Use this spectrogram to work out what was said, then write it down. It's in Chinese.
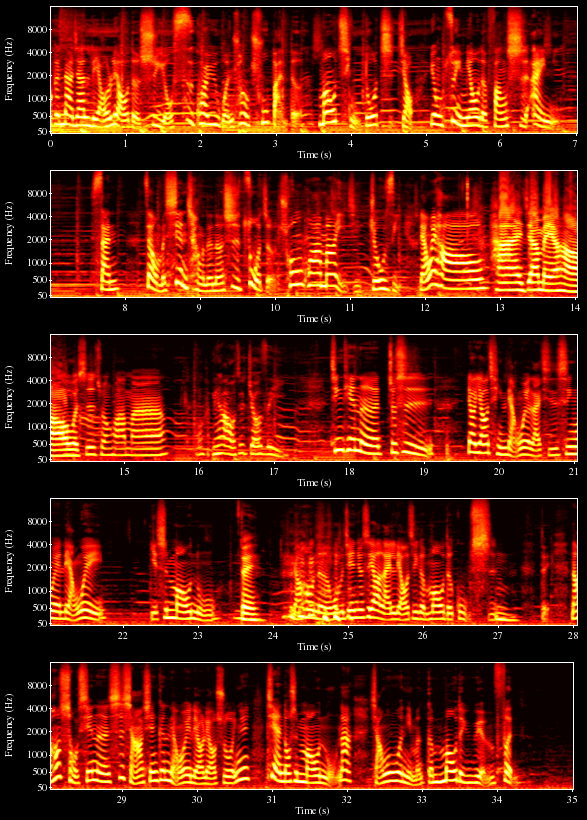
要跟大家聊聊的是由四块玉文创出版的《猫，请多指教，用最喵的方式爱你》三。在我们现场的呢是作者春花妈以及 Josie 两位好。嗨，佳美好，我是春花妈。你好，我是 Josie。今天呢就是要邀请两位来，其实是因为两位也是猫奴，对，然后呢，我们今天就是要来聊这个猫的故事。嗯，然后首先呢，是想要先跟两位聊聊说，因为既然都是猫奴，那想问问你们跟猫的缘分。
